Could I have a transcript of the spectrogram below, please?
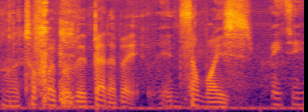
Well, the top red would have been better, but in some ways, Eighteen.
